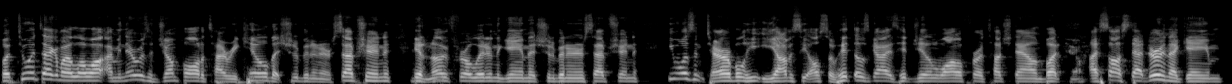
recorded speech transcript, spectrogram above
But Tua Tagovailoa, I mean, there was a jump ball to Tyreek Hill that should have been an interception. He had mm-hmm. another throw later in the game that should have been an interception. He wasn't terrible. He, he obviously also hit those guys, hit Jaylen Waddle for a touchdown. But yeah. I saw a stat during that game.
